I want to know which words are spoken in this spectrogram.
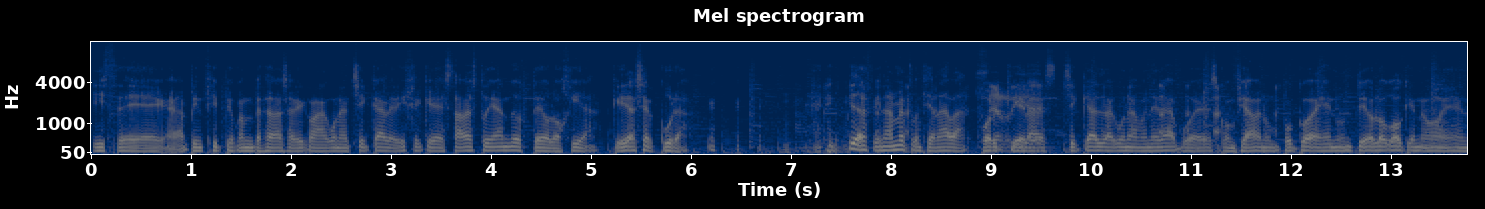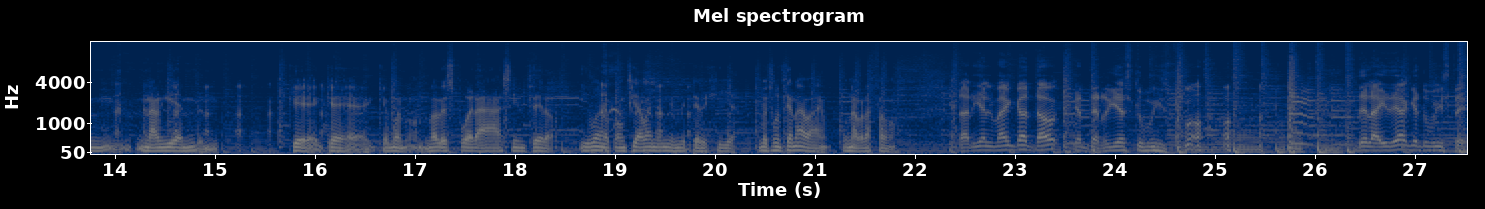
hice al principio cuando empezaba a salir con alguna chica, le dije que estaba estudiando teología, que iba a ser cura. Y al final me funcionaba, porque las chicas de alguna manera pues confiaban un poco en un teólogo que no en, en alguien que, que- que, bueno, no les fuera sincero. Y bueno, confiaban en mi mentirijilla. Me funcionaba, ¿eh? Un abrazo. Daniel, me ha encantado que te ríes tú mismo de la idea que tuviste.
